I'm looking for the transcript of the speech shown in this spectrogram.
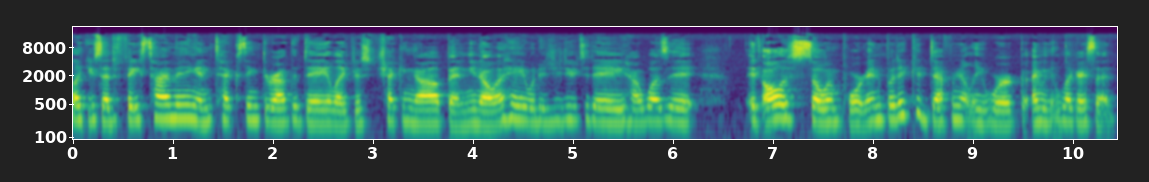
like you said, FaceTiming and texting throughout the day, like just checking up and you know, hey, what did you do today? How was it? It all is so important, but it could definitely work. I mean, like I said,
